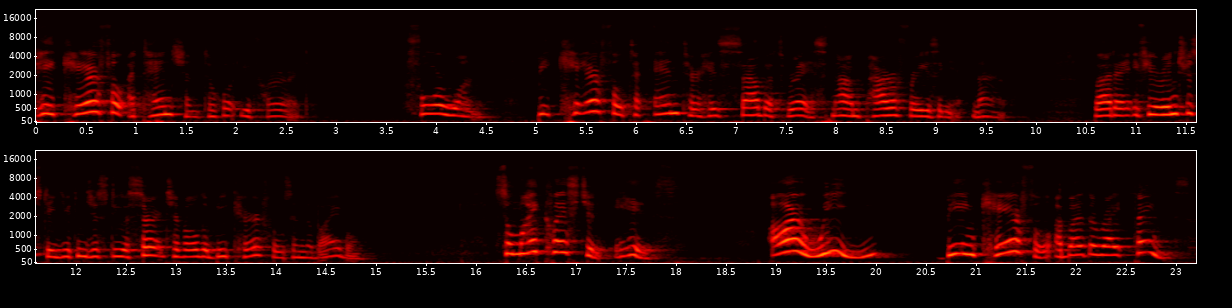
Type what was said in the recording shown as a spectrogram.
Pay careful attention to what you've heard. 4:1. Be careful to enter his Sabbath rest. Now I'm paraphrasing it now. But uh, if you're interested, you can just do a search of all the be carefuls in the Bible. So, my question is are we being careful about the right things?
